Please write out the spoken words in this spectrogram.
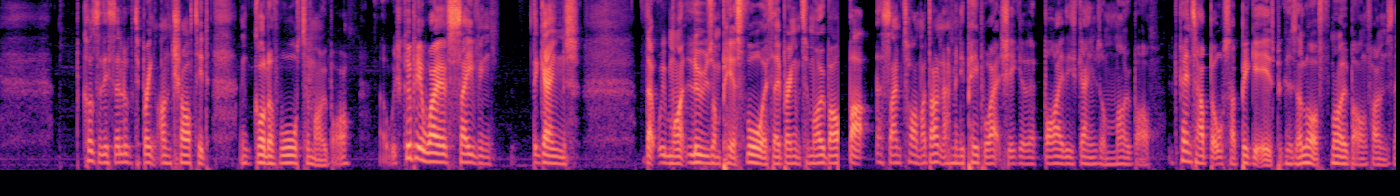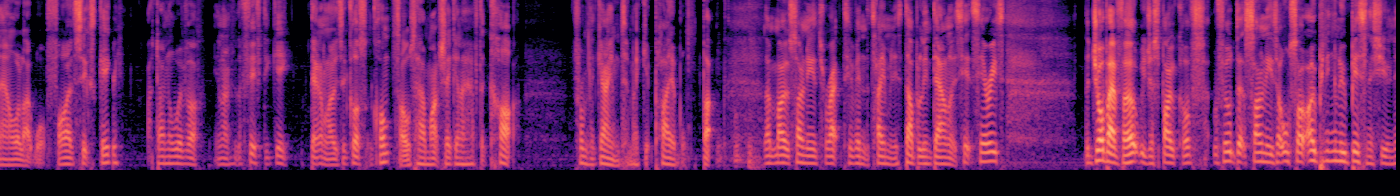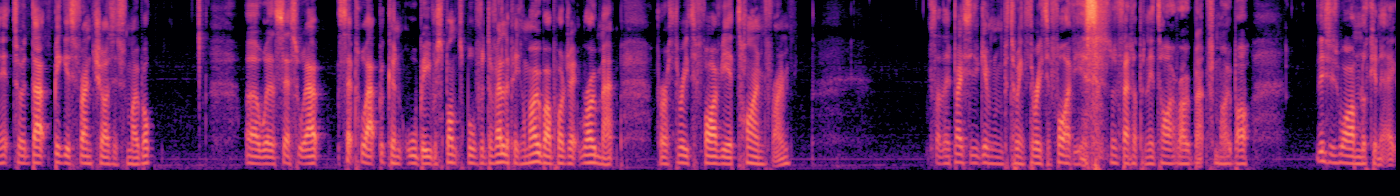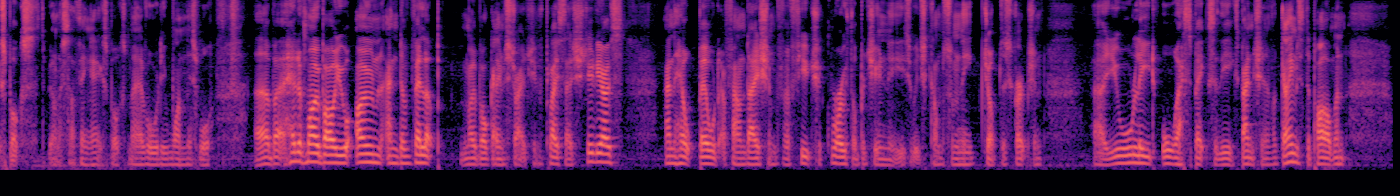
Because of this, they're looking to bring Uncharted and God of War to mobile, uh, which could be a way of saving the games that we might lose on PS4 if they bring them to mobile. But at the same time, I don't know how many people are actually going to buy these games on mobile. It depends how also big it is because a lot of mobile phones now are like what five, six gig. I don't know whether you know the 50 gig downloads across the consoles how much they're going to have to cut from the game to make it playable. But the Sony Interactive Entertainment is doubling down on its hit series. The job advert we just spoke of revealed that Sony is also opening a new business unit to adapt biggest franchises for mobile, uh, where the successful applicant will be responsible for developing a mobile project roadmap for a three to five year time frame. So they're basically giving them between three to five years to develop an entire roadmap for mobile. This is why I'm looking at Xbox. To be honest, I think Xbox may have already won this war. Uh, but ahead of mobile, you own and develop mobile game strategy for PlayStation Studios and help build a foundation for future growth opportunities, which comes from the job description. Uh, you will lead all aspects of the expansion of a games department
